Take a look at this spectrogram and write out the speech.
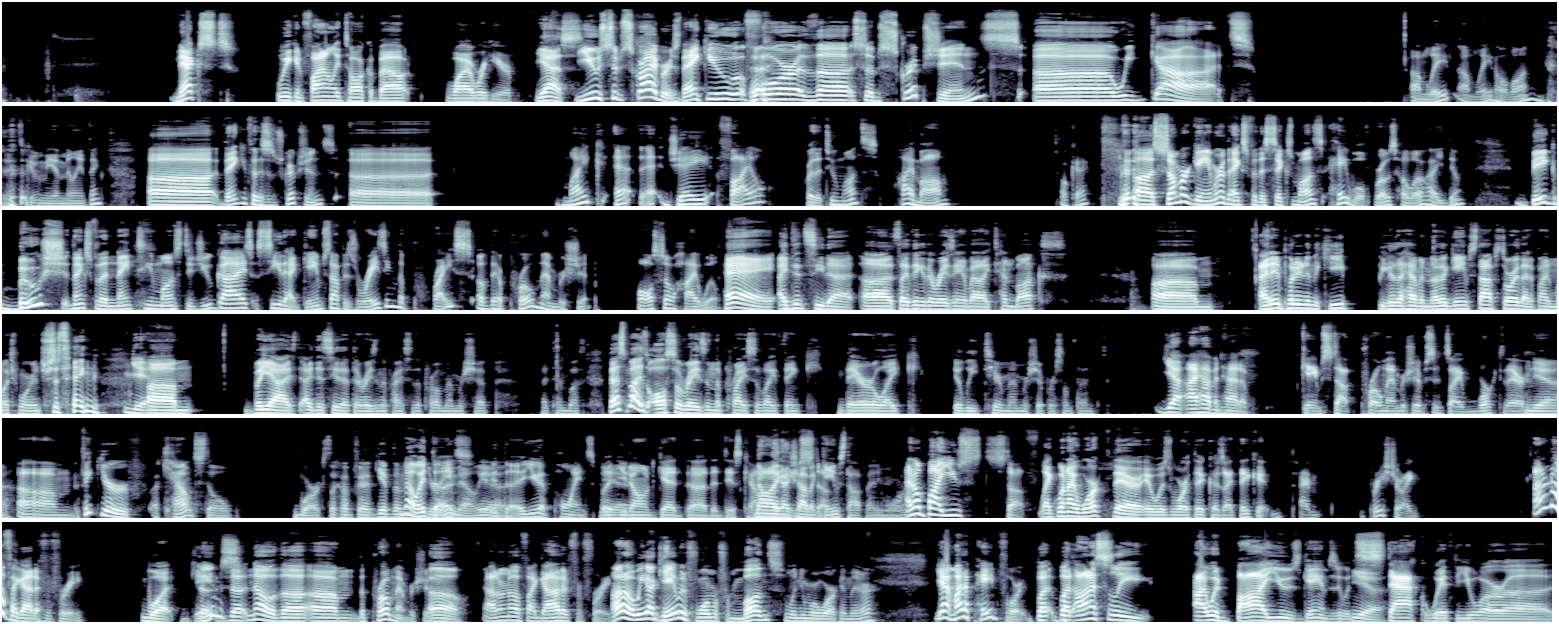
Next, we can finally talk about why we're here. Yes. You subscribers, thank you for the subscriptions. Uh we got I'm late. I'm late. Hold on. It's giving me a million things. Uh thank you for the subscriptions. Uh Mike at, at J File for the 2 months. Hi mom. Okay. Uh Summer Gamer, thanks for the 6 months. Hey Wolf Bros, hello. How you doing? Big Boosh, thanks for the 19 months. Did you guys see that GameStop is raising the price of their pro membership? Also, high Will. Hey, I did see that. Uh, it's like I think they're raising it by like ten bucks. Um, I didn't put it in the keep because I have another GameStop story that I find much more interesting. Yeah. Um, but yeah, I, I did see that they're raising the price of the pro membership by ten bucks. Best Buy is also raising the price of I think their like elite tier membership or something. yeah, I haven't had a GameStop pro membership since I worked there. Yeah, Um I think your account still works. Like if I give them no, it your does. email, yeah. It do- you get points, but Yeah. you don't get uh, the discount. Not like I shop used at. GameStop anymore. I don't buy used stuff. Like when I worked there, it was worth it because I think it. I'm pretty sure I. I don't know if I got it for free. what The- games. The, no, the um the pro membership. oh, I don't know if I got it for free. I don't know. We got Game Informer for months when you were working there. Yeah, I might have paid for it, but but honestly, I would buy used games. It would Yeah. stack with your uh,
